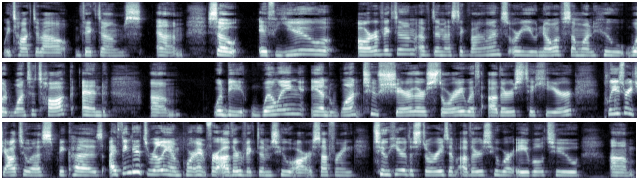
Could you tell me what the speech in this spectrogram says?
we talked about victims. Um, so if you are a victim of domestic violence or you know of someone who would want to talk and um, would be willing and want to share their story with others to hear, please reach out to us because I think it's really important for other victims who are suffering to hear the stories of others who were able to um,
